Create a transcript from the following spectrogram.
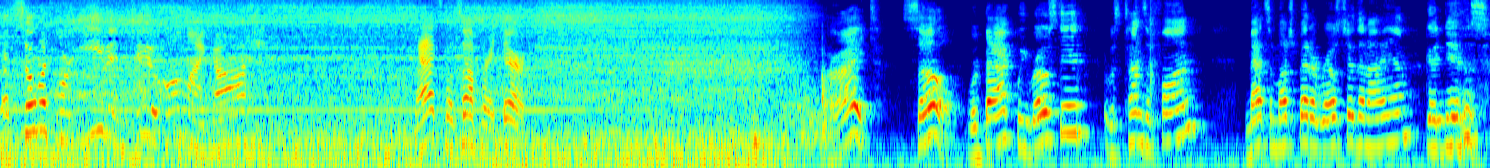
That's so much more even too. Oh my gosh. That's what's up right there. All right. So we're back. We roasted. It was tons of fun. Matt's a much better roaster than I am. Good news.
